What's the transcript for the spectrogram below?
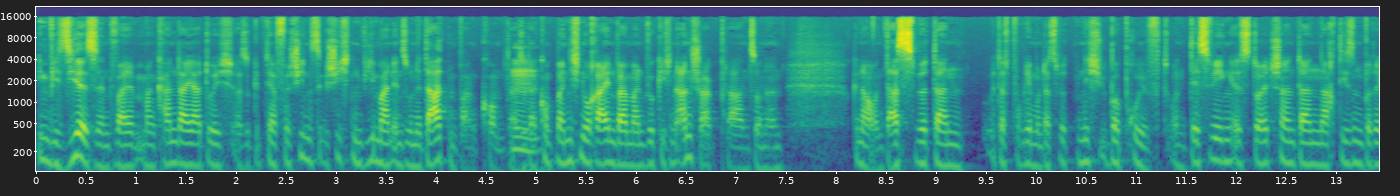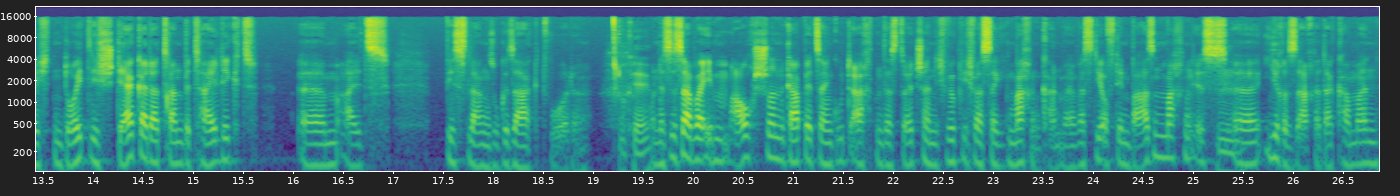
im Visier sind, weil man kann da ja durch, also gibt ja verschiedenste Geschichten, wie man in so eine Datenbank kommt. Also mhm. da kommt man nicht nur rein, weil man wirklich einen Anschlag plant, sondern genau, und das wird dann das Problem und das wird nicht überprüft. Und deswegen ist Deutschland dann nach diesen Berichten deutlich stärker daran beteiligt, ähm, als bislang so gesagt wurde. Okay. Und es ist aber eben auch schon, gab jetzt ein Gutachten, dass Deutschland nicht wirklich was dagegen machen kann, weil was die auf den Basen machen, ist hm. äh, ihre Sache. Da kann man,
